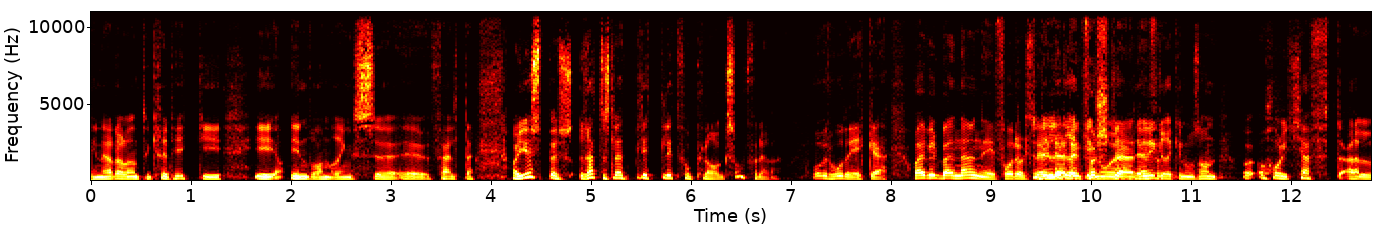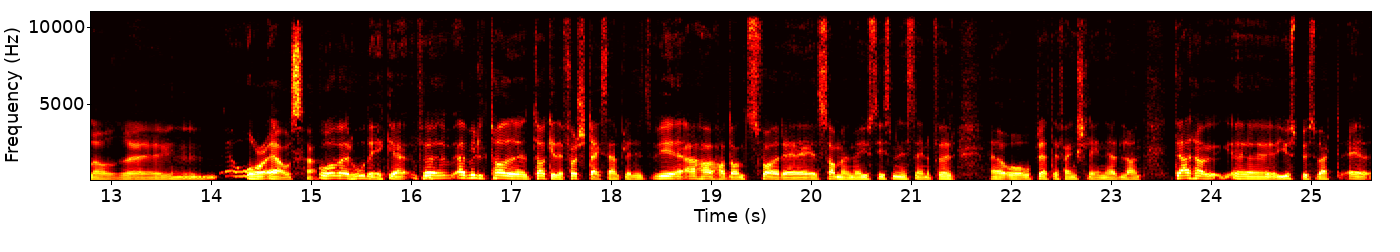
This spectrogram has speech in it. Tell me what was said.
i, Nederland til kritikk i, i innvandringsfeltet. Har Jussbuss rett og slett blitt litt for plagsom for dere? Overhodet ikke. Og jeg vil bare nevne i forhold til det den første noe, Det ligger ikke noe sånn hold kjeft eller uh, or else her? Overhodet ikke. For jeg vil ta tak i det første eksempelet ditt. Vi, jeg har hatt ansvaret sammen med justisministeren for uh, å opprette fengselet i Nederland. Der har uh, Jussbuss vært uh,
